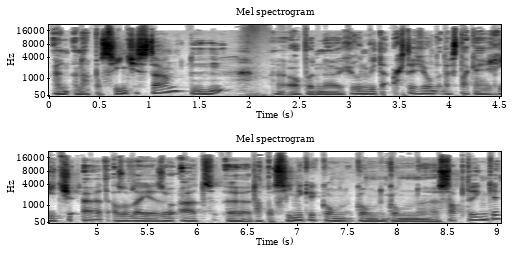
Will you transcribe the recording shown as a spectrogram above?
een, een appelsientje staan, eh, op een groen-witte achtergrond, en daar stak een rietje uit, alsof dat je zo uit het appelsieneke kon, kon, kon sap drinken.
